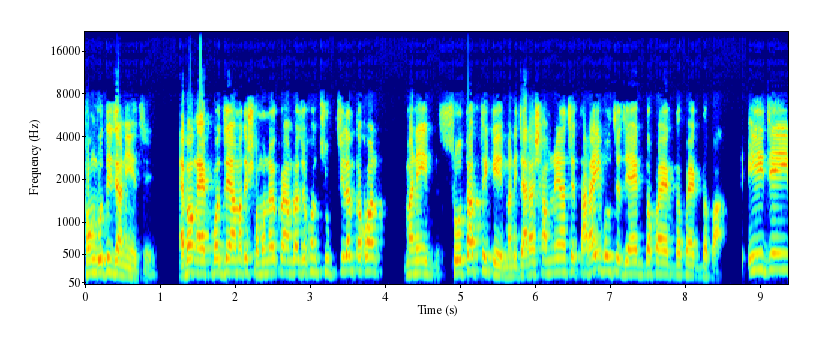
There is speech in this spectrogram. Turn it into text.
সঙ্গতি জানিয়েছে। এবং এক পর্যায়ে আমাদের সমন্বয়করা আমরা যখন চুপ ছিলাম তখন মানে শ্রোতার থেকে মানে যারা সামনে আছে তারাই বলছে যে এক দফা এক দফা এক দফা। এই যে এই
